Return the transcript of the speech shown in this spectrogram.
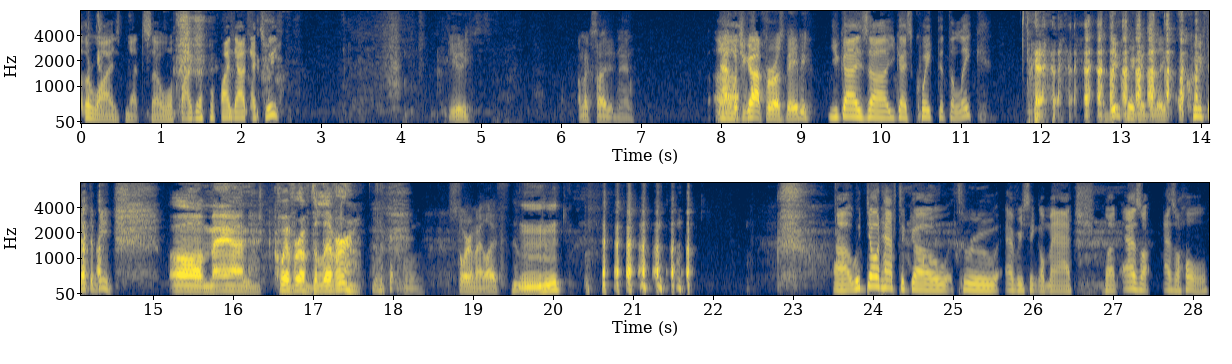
otherwise yet, so we'll. I guess we'll find out next week. Beauty. I'm excited, man. Matt, Uh, what you got for us, baby? you guys, uh, you guys quaked at the lake. I did quick at the lake. I queefed at the beach. oh man, quiver of the liver. Story of my life. hmm Uh, we don't have to go through every single match, but as a as a whole,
